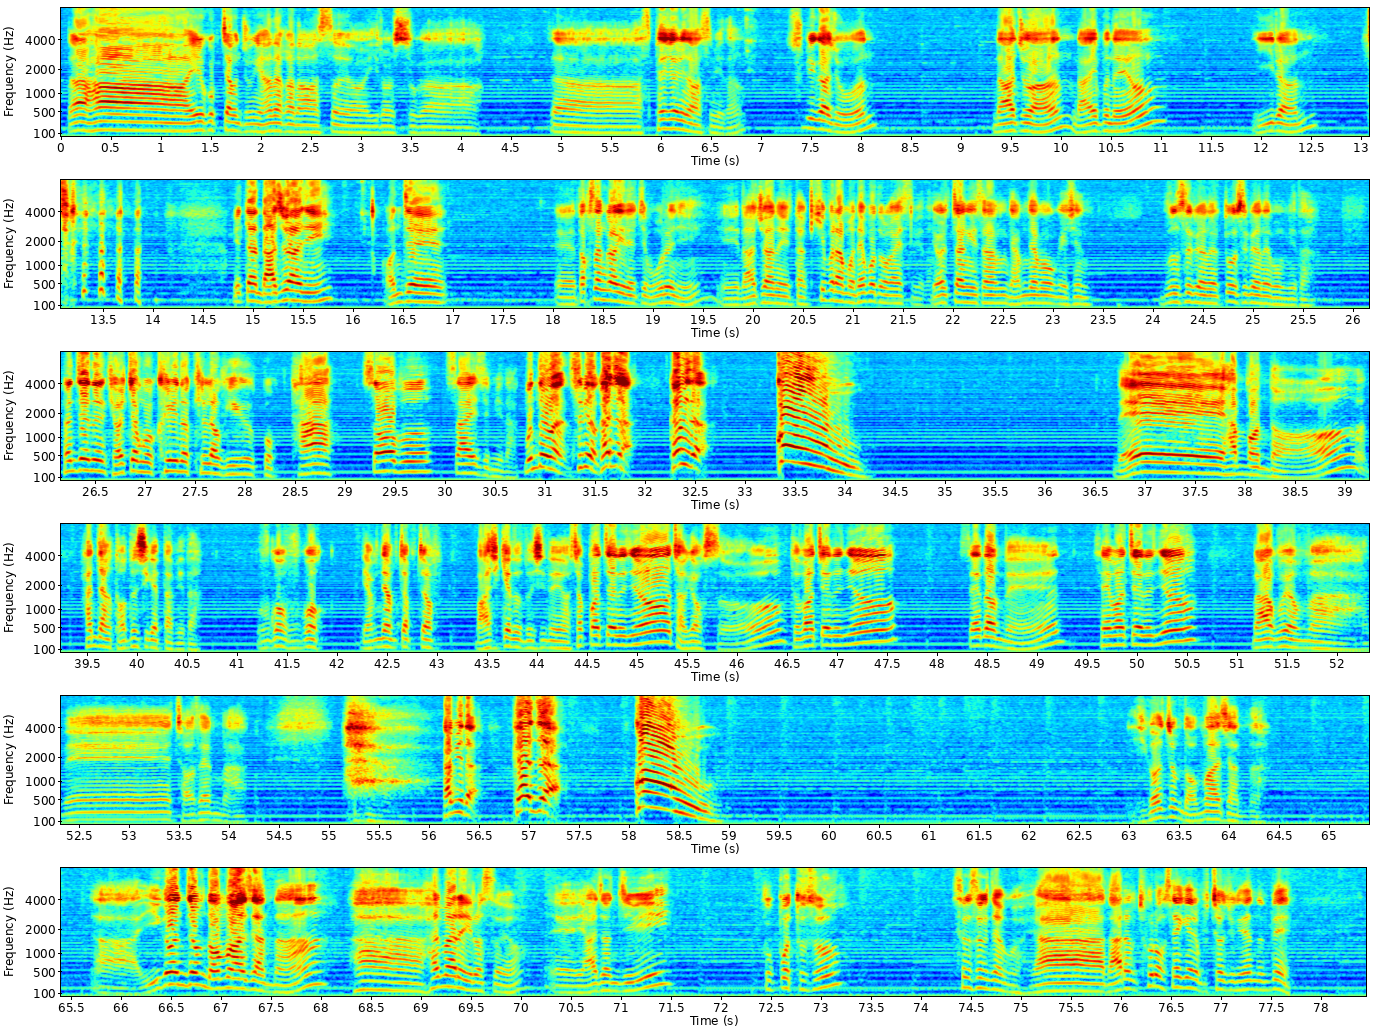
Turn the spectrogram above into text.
아하, 일곱 장 중에 하나가 나왔어요. 이럴 수가. 자, 스페셜이 나왔습니다. 수비가 좋은 나주한 라이브네요. 이런. 일단 나주한이 언제 예, 떡상각이 될지 모르니 예, 나주한에 일단 킵을 한번 해보도록 하겠습니다. 10장 이상 냠냠하고 계신 문수변을 또 수변해 봅니다. 현재는 결정 후 클리너 킬러 위극복 다 서브 사이즈입니다. 문동환 수변 가자 갑니다 고! 네, 한 번 더. 한 장 더 드시겠답니다. 우걱우걱, 냠냠짭짭, 맛있게도 드시네요. 첫 번째는요, 저격수. 두 번째는요, 셋업맨. 세 번째는요, 마구연마. 네, 저센마. 하, 갑니다. 가자! 고! 이건 좀 너무하지 않나. 아, 이건 좀 너무하지 않나? 아, 할 말을 잃었어요. 예, 야전지휘, 국보투수, 승승장구. 야, 나름 초록 3개를 붙여주긴 했는데,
